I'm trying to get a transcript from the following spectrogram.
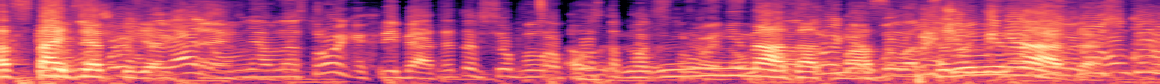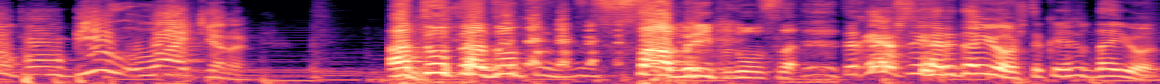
Отстаньте Ну, от меня. реально, у меня в настройках, ребят, это все было просто ну, подстроено. ну, не У меня в надо отмазываться, ну, Причем не меня надо. Скору поубил лакер. А тут, а тут сам рипнулся. Ты, конечно, Игорь, даешь, ты, конечно, даешь.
